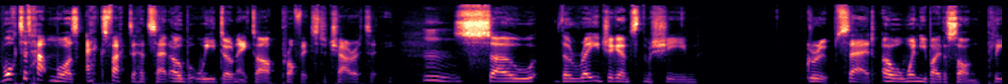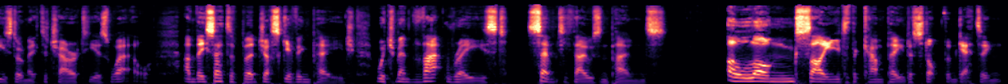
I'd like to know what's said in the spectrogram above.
What had happened was X Factor had said, "Oh, but we donate our profits to charity." Mm. So the Rage Against the Machine group said, "Oh, when you buy the song, please donate to charity as well." And they set up a Just Giving page, which meant that raised seventy thousand pounds alongside the campaign to stop them getting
